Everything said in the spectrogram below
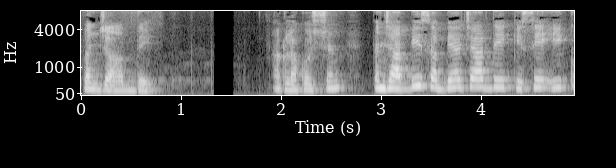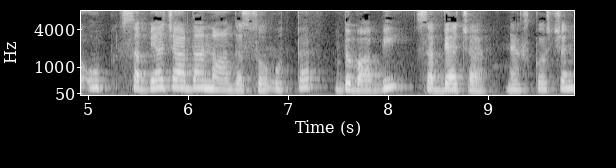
ਪੰਜਾਬ ਦੇ। ਅਗਲਾ ਕੁਐਸਚਨ ਪੰਜਾਬੀ ਸੱਭਿਆਚਾਰ ਦੇ ਕਿਸੇ ਇੱਕ ਉਪ ਸੱਭਿਆਚਾਰ ਦਾ ਨਾਮ ਦੱਸੋ। ਉੱਤਰ, ਦੁਬਾਬੀ ਸੱਭਿਆਚਾਰ। ਨੈਕਸਟ ਕੁਐਸਚਨ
